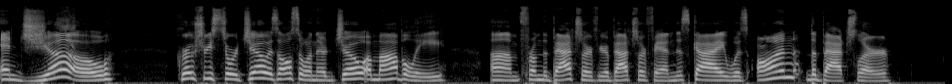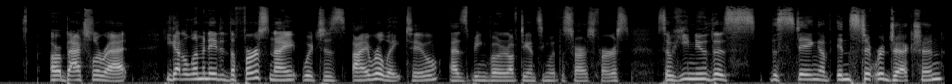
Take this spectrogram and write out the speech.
And Joe, grocery store Joe, is also on there. Joe Amabile um, from The Bachelor. If you're a Bachelor fan, this guy was on The Bachelor or Bachelorette. He got eliminated the first night, which is I relate to as being voted off Dancing with the Stars first. So he knew this the sting of instant rejection.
